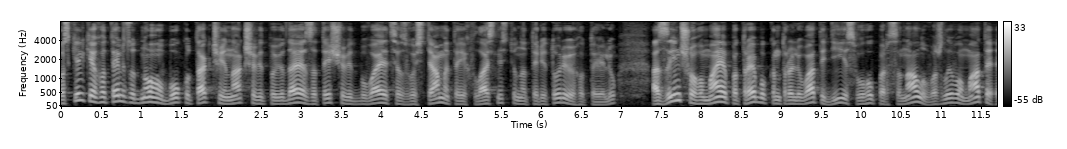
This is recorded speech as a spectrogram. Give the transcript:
Оскільки готель з одного боку так чи інакше відповідає за те, що відбувається з гостями та їх власністю на території готелю, а з іншого має потребу контролювати дії свого персоналу, важливо мати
